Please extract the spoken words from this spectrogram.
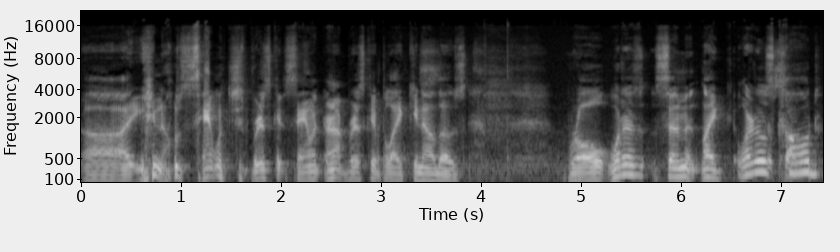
uh, you know, sandwich, brisket sandwich, or not brisket, but like you know those roll. What is cinnamon? Like what are those called?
